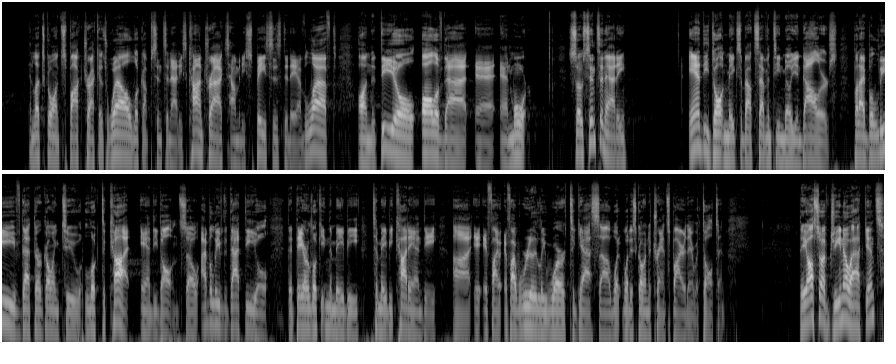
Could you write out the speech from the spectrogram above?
and let's go on Spotrac as well. Look up Cincinnati's contracts. How many spaces do they have left on the deal? All of that and, and more. So Cincinnati, Andy Dalton makes about $17 million but I believe that they're going to look to cut Andy Dalton. So I believe that that deal that they are looking to maybe to maybe cut Andy. Uh, if I if I really were to guess uh, what what is going to transpire there with Dalton, they also have Geno Atkins,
